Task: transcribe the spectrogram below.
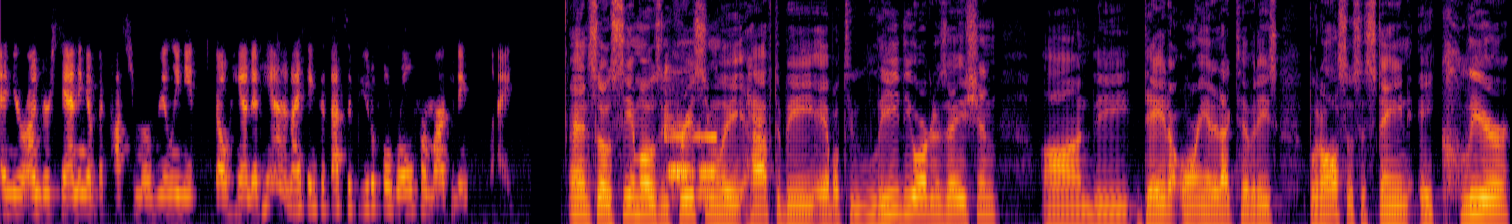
and your understanding of the customer really needs to go hand in hand. And I think that that's a beautiful role for marketing to play. And so CMOs increasingly have to be able to lead the organization, on the data-oriented activities, but also sustain a clear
